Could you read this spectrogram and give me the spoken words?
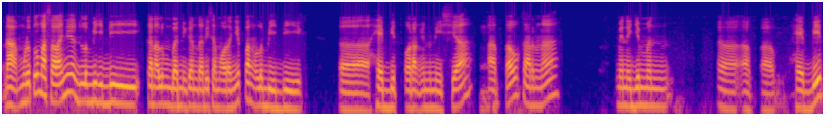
Nah, menurut lu masalahnya lebih di karena lu membandingkan tadi sama orang Jepang lebih di eh, habit orang Indonesia Hmm. atau karena manajemen eh, ap- ap- habit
